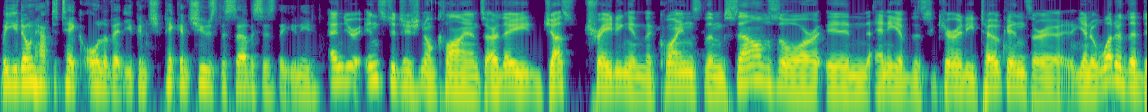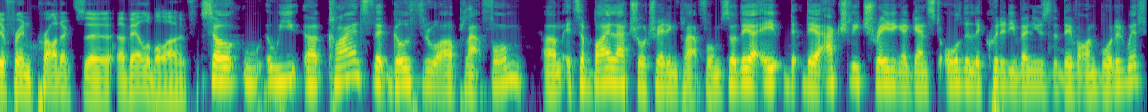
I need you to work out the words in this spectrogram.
but you don't have to take all of it. You can pick and choose the services that you need. And your institutional clients, are they just trading in the coins themselves or in any of the security tokens or, you know, what are the different products uh, available on it? So we uh, clients that go through our platform um, it's a bilateral trading platform, so they are a, they are actually trading against all the liquidity venues that they've onboarded with.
